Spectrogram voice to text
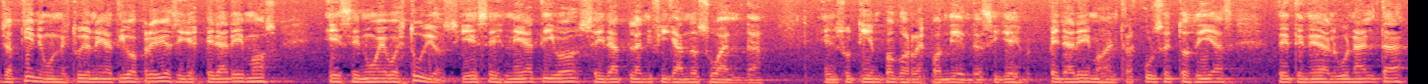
ya tiene un estudio negativo previo, así que esperaremos ese nuevo estudio. Si ese es negativo, se irá planificando su alta en su tiempo correspondiente. Así que esperaremos el transcurso de estos días de tener alguna alta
